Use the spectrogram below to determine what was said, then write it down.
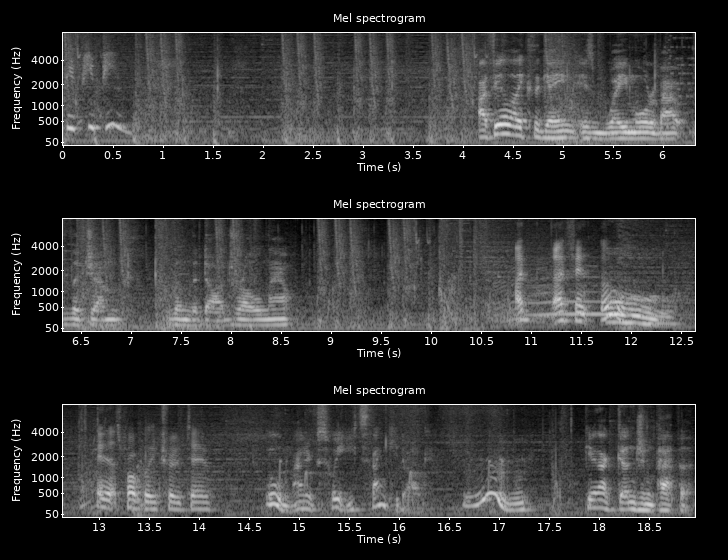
Pew, pew, pew, pew. I feel like the game is way more about the jump than the dodge roll now. I, I think. Oh, Ooh. I think that's probably true too. Ooh, magic sweet. Thank you, dog. Mmm. Give me that Gungeon pepper.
